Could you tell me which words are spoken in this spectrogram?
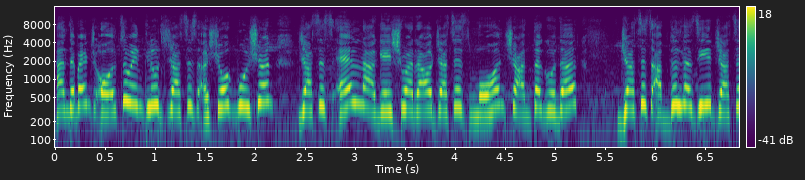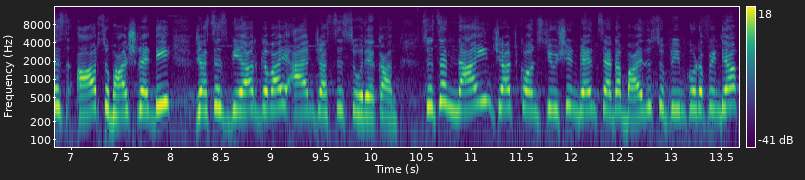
And the bench also includes Justice Ashok Bhushan, Justice L. Nageshwar Rao, Justice Mohan Shantanagoudar, Justice Abdul Nazir, Justice R. Subhash Reddy, Justice B.R. Gavai and Justice Suryakant. So it's a nine-judge constitution bench set up by the Supreme Court of India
